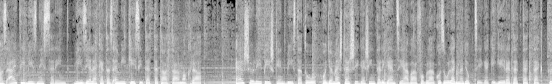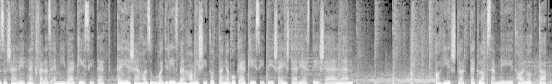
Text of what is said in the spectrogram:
Az IT Business szerint vízjeleket az EMI készítette tartalmakra. Első lépésként bíztató, hogy a mesterséges intelligenciával foglalkozó legnagyobb cégek ígéretet tettek, közösen lépnek fel az EMI-vel készített, teljesen hazug vagy részben hamisított anyagok elkészítése és terjesztése ellen. A Hírstart tech lapszemléjét hallotta.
